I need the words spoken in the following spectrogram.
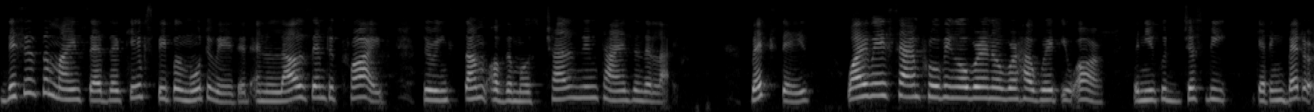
This is the mindset that keeps people motivated and allows them to thrive during some of the most challenging times in their life. Dweck says, Why waste time proving over and over how great you are when you could just be getting better?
